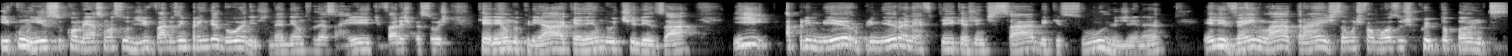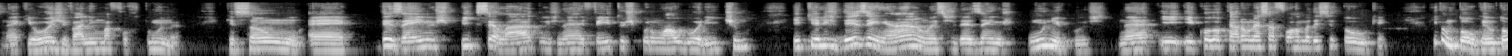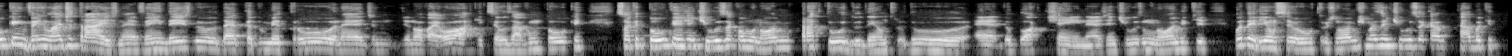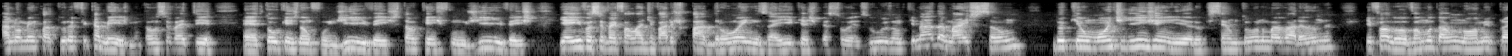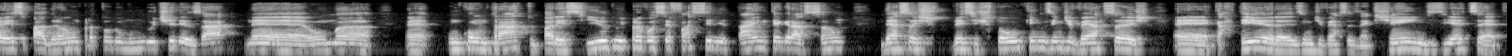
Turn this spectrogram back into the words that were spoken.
e com isso começam a surgir vários empreendedores né, dentro dessa rede, várias pessoas querendo criar, querendo utilizar. E primeir, o primeiro NFT que a gente sabe que surge, né, ele vem lá atrás, são os famosos CryptoPunks, né, que hoje valem uma fortuna, que são é, desenhos pixelados, né, feitos por um algoritmo, e que eles desenharam esses desenhos únicos né, e, e colocaram nessa forma desse token. O que é um token? O token vem lá de trás, né? Vem desde a da época do metrô, né? De, de Nova York, que você usava um token. Só que token a gente usa como nome para tudo dentro do, é, do blockchain, né? A gente usa um nome que poderiam ser outros nomes, mas a gente usa, acaba que a nomenclatura fica a mesma. Então você vai ter é, tokens não fungíveis, tokens fungíveis, e aí você vai falar de vários padrões aí que as pessoas usam, que nada mais são do que um monte de engenheiro que sentou numa varanda e falou: vamos dar um nome para esse padrão para todo mundo utilizar né, uma, é, um contrato parecido e para você facilitar a integração dessas, desses tokens em diversas é, carteiras, em diversas exchanges e etc.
